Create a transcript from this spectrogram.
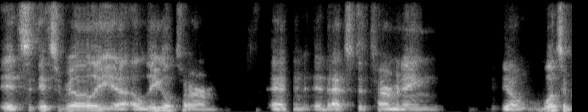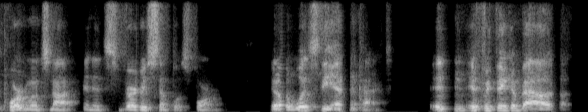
it's it's really a, legal term, and, and that's determining you know what's important, what's not, in its very simplest form. You know, what's the impact? If we think about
